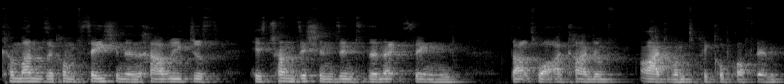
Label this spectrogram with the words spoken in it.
commands a conversation and how he just his transitions into the next thing. That's what I kind of I'd want to pick up off him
